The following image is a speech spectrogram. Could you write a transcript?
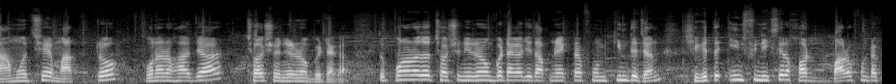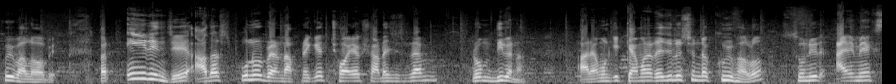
দাম হচ্ছে মাত্র পনেরো হাজার ছয়শো নিরানব্বই টাকা। তো পনেরো হাজার ছয়শো নিরানব্বই টাকা যদি আপনি একটা ফোন কিনতে চান, সেক্ষেত্রে ইনফিনিক্সের হট বারো ফোনটা খুবই ভালো হবে। কারণ এই রেঞ্জে আদার্স কোনো ব্র্যান্ড আপনাকে ছয় একশো আঠাশ র্যাম রোম দিবে না। আর এমনকি ক্যামেরা রেজলিউশনটা খুবই ভালো। সোনির আইম্যাক্স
